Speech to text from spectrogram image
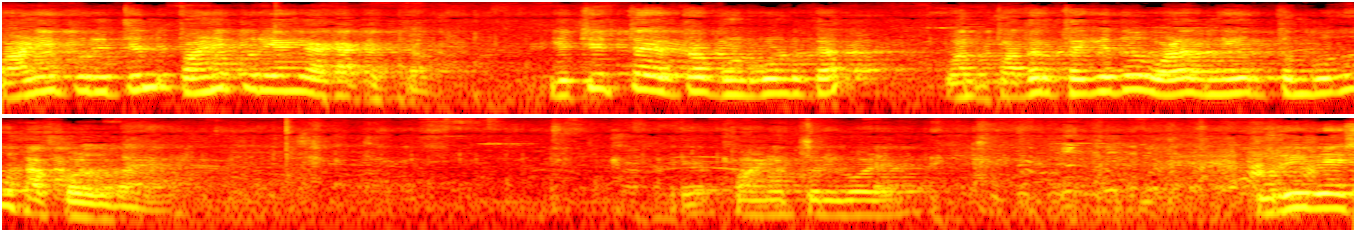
ಪಾಣಿಪುರಿ ತಿಂದು ಪಾಣಿಪುರಿ ಹೆಂಗ ಹಾಕಾಕತ್ತಾವ? ಇಚ್ಚಿತ್ತ ಇರ್ತಾವ ಗುಂಡ್ ಗುಂಡ್ಕ. ಒಂದು ಪದರ್ ತೆಗೆದು ಒಳಗ್ ನೀರು ತುಂಬುದು ಹಾಕೊಳ್ಳೋದು ಬಾಯ ಪಾಣಿಪುರಿಗಳೇ ಕುರಿ ವೇಷ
